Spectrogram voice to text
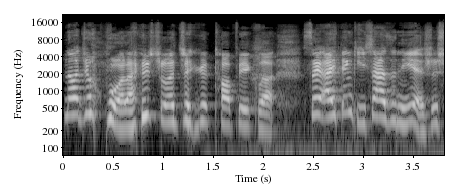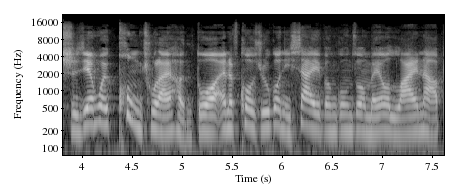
那就我来说这个 topic 了。所以 I think 一下子你也是时间会空出来很多。And of course，如果你下一份工作没有 line up，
